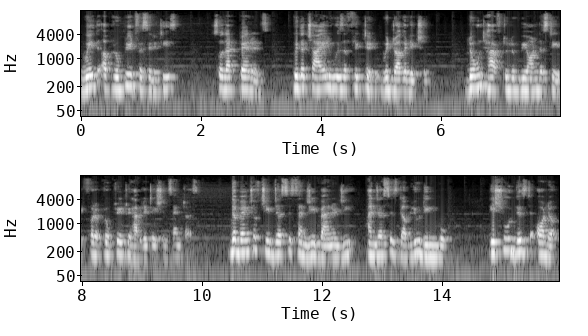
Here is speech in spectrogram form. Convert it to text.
with appropriate facilities so that parents with a child who is afflicted with drug addiction don't have to look beyond the state for appropriate rehabilitation centers. The bench of Chief Justice Sanjeev Banerjee and Justice W. Diengdoh issued this order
